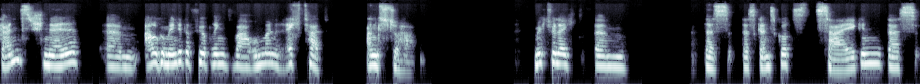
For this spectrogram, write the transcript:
ganz schnell ähm, Argumente dafür bringt, warum man Recht hat, Angst zu haben. Ich möchte vielleicht ähm, das, das ganz kurz zeigen, dass,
